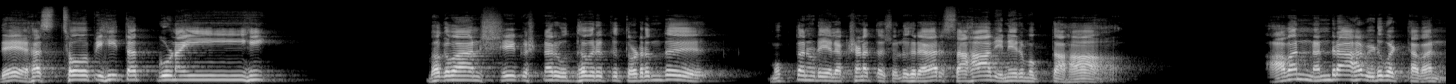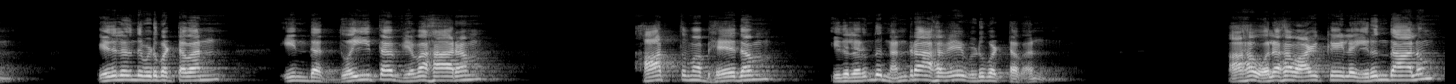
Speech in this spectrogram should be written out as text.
தேகஸ்தோபி தத்குணை பகவான் ஸ்ரீகிருஷ்ணர் உத்தவருக்கு தொடர்ந்து முக்தனுடைய லட்சணத்தை சொல்லுகிறார் சஹா வினிர்முக்தா அவன் நன்றாக விடுபட்டவன். எதிலிருந்து விடுபட்டவன்? இந்த துவைத்த விவகாரம் ஆத்ம பேதம் இதிலிருந்து நன்றாகவே விடுபட்டவன். ஆக உலக வாழ்க்கையில் இருந்தாலும்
